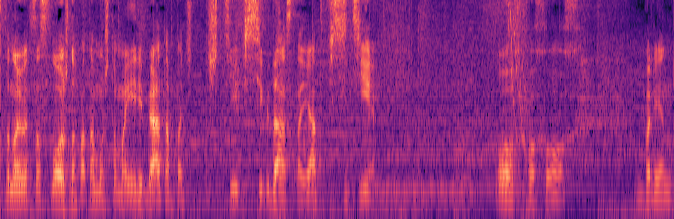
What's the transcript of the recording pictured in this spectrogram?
становится сложно, потому что мои ребята почти всегда стоят в сети. Ох, ох, ох. Блин,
